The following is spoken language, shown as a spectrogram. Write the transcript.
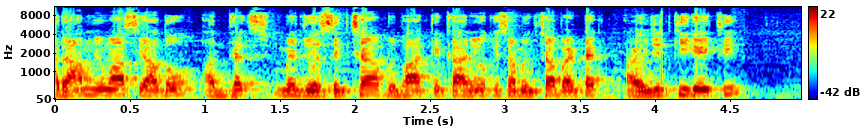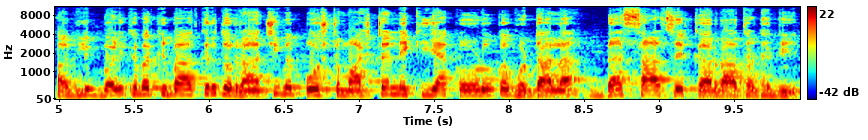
रामनिवास यादव अध्यक्ष में जो है शिक्षा विभाग के कार्यों की समीक्षा बैठक आयोजित की गई थी। अगली बड़ी खबर की बात करें तो रांची में पोस्टमास्टर ने किया करोड़ों का घोटाला। 10 साल से कर रहा था ठगी।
